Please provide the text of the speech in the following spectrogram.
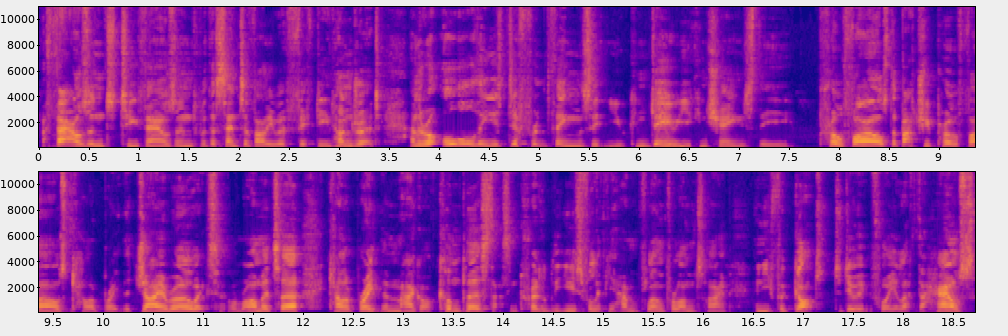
1000 to 2000 with a center value of 1500 and there are all these different things that you can do. You can change the profiles the battery profiles calibrate the gyro accelerometer calibrate the mag or compass. That's incredibly useful if you haven't flown for a long time and you forgot to do it before you left the house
